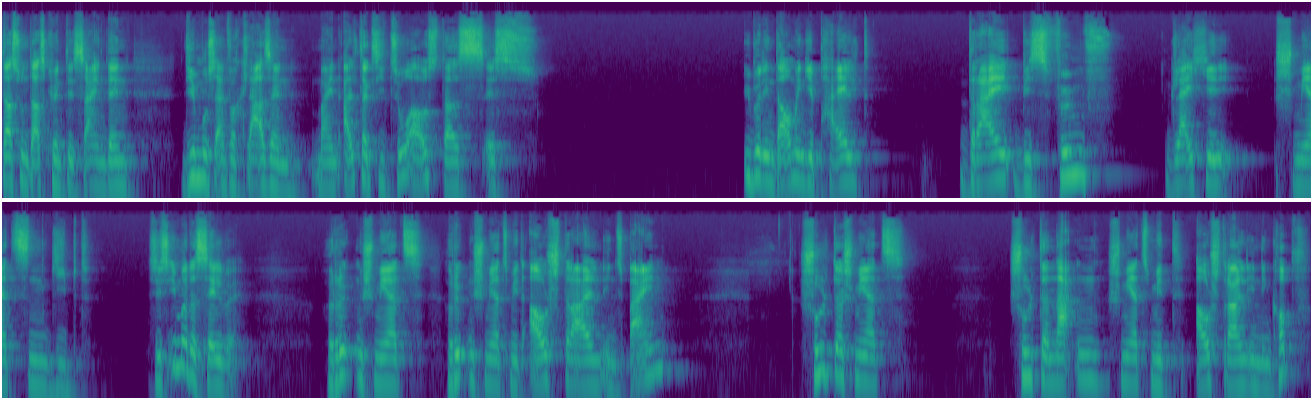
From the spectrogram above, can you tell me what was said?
das und das könnte es sein, denn dir muss einfach klar sein, mein Alltag sieht so aus, dass es über den Daumen gepeilt drei bis fünf gleiche Schmerzen gibt. Es ist immer dasselbe. Rückenschmerz, Rückenschmerz mit Ausstrahlen ins Bein, Schulterschmerz, Schulternackenschmerz mit Ausstrahlen in den Kopf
